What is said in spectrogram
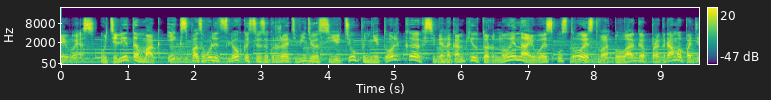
iOS. Утилита MacX позволит с легкостью загружать видео с YouTube не только к себе на компьютер, но и на iOS устройство. Благо, программа поддерживает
